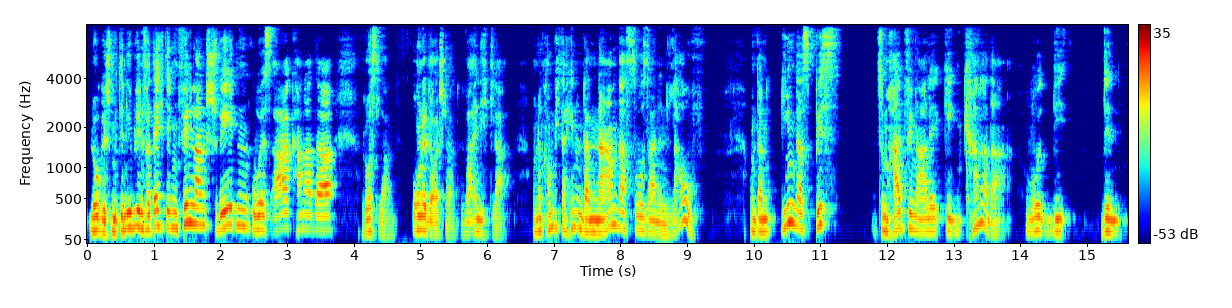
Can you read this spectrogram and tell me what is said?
Logisch. Mit den üblichen Verdächtigen Finnland, Schweden, USA, Kanada, Russland. Ohne Deutschland. War eigentlich klar. Und dann komme ich da hin und dann nahm das so seinen Lauf. Und dann ging das bis zum Halbfinale gegen Kanada, wo die den,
